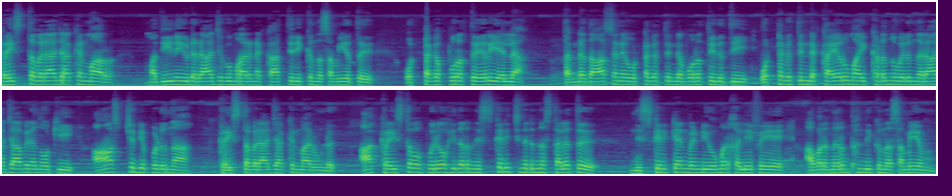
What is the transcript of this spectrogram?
ക്രൈസ്തവ രാജാക്കന്മാർ മദീനയുടെ രാജകുമാരനെ കാത്തിരിക്കുന്ന സമയത്ത് ഒട്ടകപ്പുറത്തേറിയല്ല തന്റെ ദാസനെ ഒട്ടകത്തിന്റെ പുറത്തിരുത്തി ഒട്ടകത്തിന്റെ കയറുമായി കടന്നു വരുന്ന രാജാവിനെ നോക്കി ആശ്ചര്യപ്പെടുന്ന ക്രൈസ്തവ രാജാക്കന്മാരുണ്ട്. ആ ക്രൈസ്തവ പുരോഹിതർ നിസ്കരിച്ചു നിരുന്ന സ്ഥലത്ത് നിസ്കരിക്കാൻ വേണ്ടി ഉമർ ഖലീഫയെ അവർ നിർബന്ധിക്കുന്ന സമയം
